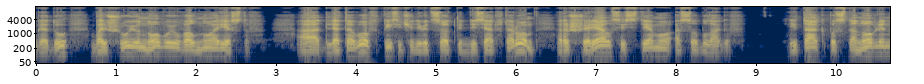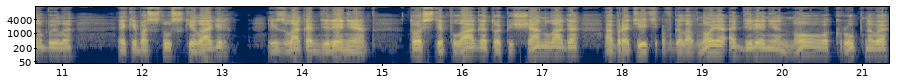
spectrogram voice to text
году большую новую волну арестов, а для того в 1952 расширял систему особлагов. И так постановлено было Экибастузский лагерь из лак отделения то Степлага, то Песчанлага обратить в головное отделение нового крупного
